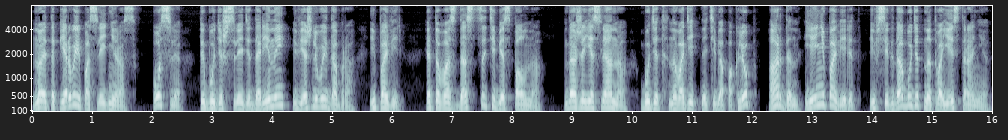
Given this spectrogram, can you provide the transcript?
но это первый и последний раз. После ты будешь с леди Дариной вежливой и добра. И поверь, это воздастся тебе сполна. Даже если она будет наводить на тебя поклеп, Арден ей не поверит и всегда будет на твоей стороне.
